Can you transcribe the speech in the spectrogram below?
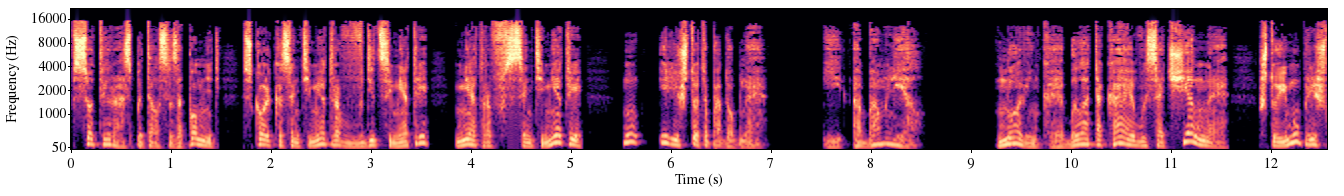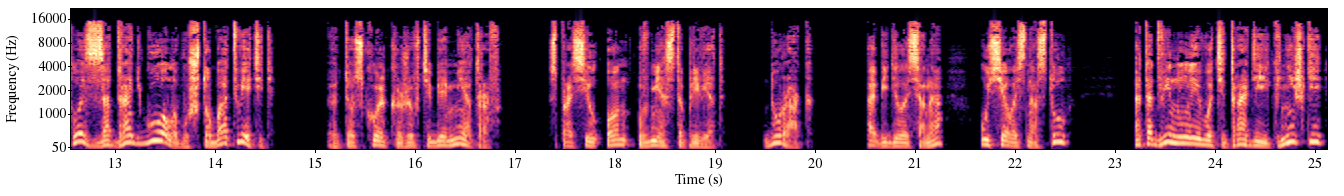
в сотый раз пытался запомнить, сколько сантиметров в дециметре, метров в сантиметре, ну, или что-то подобное. И обомлел. Новенькая была такая высоченная, что ему пришлось задрать голову, чтобы ответить. «Это сколько же в тебе метров?» — спросил он вместо «привет». «Дурак», — обиделась она, уселась на стул, отодвинула его тетради и книжки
